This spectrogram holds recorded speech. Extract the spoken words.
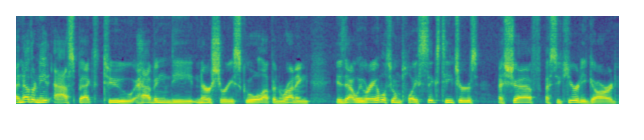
Another neat aspect to having the nursery school up and running is that we were able to employ six teachers, a chef, a security guard,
